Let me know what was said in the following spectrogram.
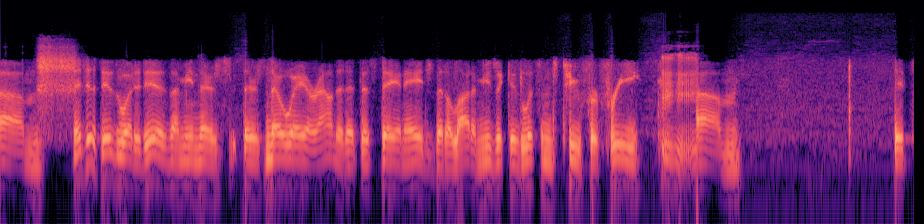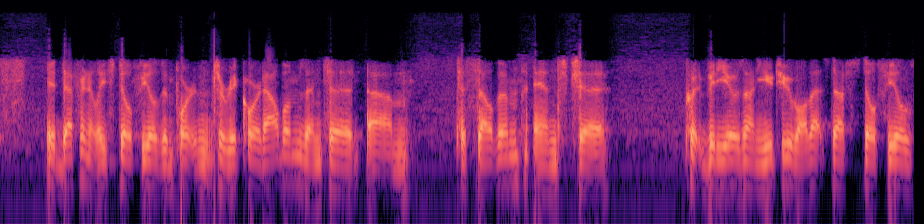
Um, it just is what it is. I mean, there's there's no way around it at this day and age that a lot of music is listened to for free. Mm-hmm. Um, it's it definitely still feels important to record albums and to um, to sell them and to put videos on YouTube. All that stuff still feels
